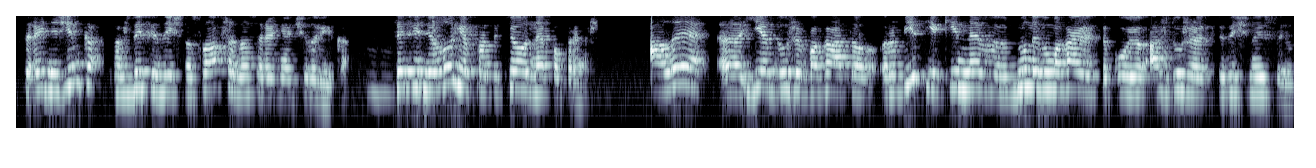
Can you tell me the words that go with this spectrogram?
Середня жінка завжди фізично слабша за середнього чоловіка. Це фізіологія, проти цього не попреш. Але е, є дуже багато робіт, які не ну не вимагають такої аж дуже фізичної сили.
